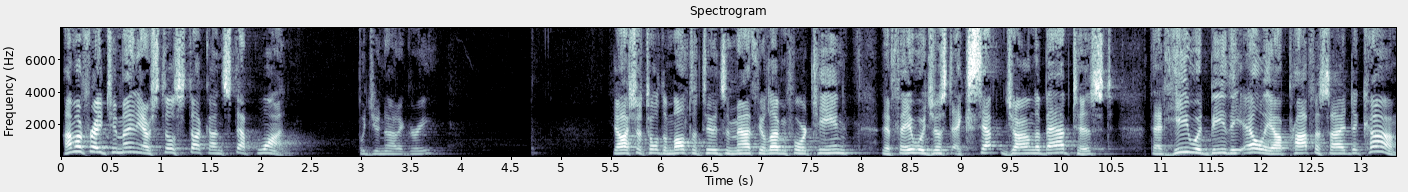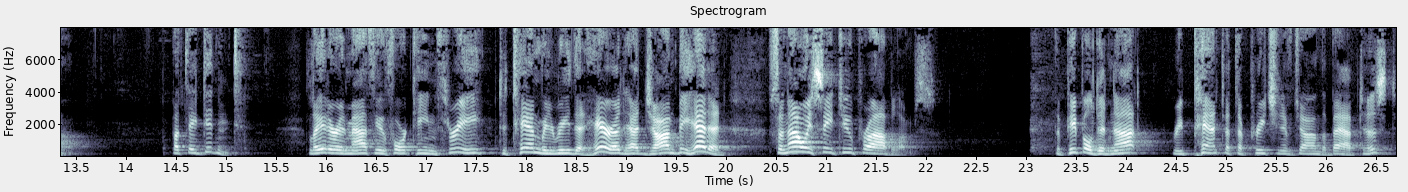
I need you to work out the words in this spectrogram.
I'm afraid too many are still stuck on step one. Would you not agree? Yahshua told the multitudes in Matthew 11 14 that if they would just accept John the Baptist, that he would be the EliYah prophesied to come. But they didn't. Later in Matthew 14 3 to 10, we read that Herod had John beheaded. So now we see two problems. The people did not repent at the preaching of John the Baptist,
